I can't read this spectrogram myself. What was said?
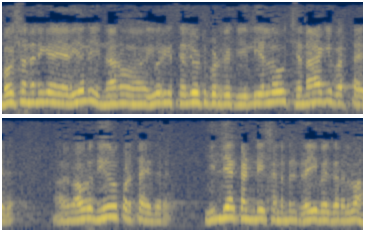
ಬಹುಶಃ ನನಗೆ ರಿಯಲಿ ನಾನು ಇವರಿಗೆ ಸಲ್ಯೂಟ್ ಕೊಡಬೇಕು. ಇಲ್ಲಿ ಎಲ್ಲವೂ ಚೆನ್ನಾಗಿ ಬರ್ತಾ ಇದೆ. ಅವರು ನೀರು ಕೊಡ್ತಾ ಇದ್ದಾರೆ. ಇಲ್ಲಿಯ ಕಂಡೀಷನ್ ಅಂದ್ರೆ ಡ್ರೈ ವೆದರ್ ಅಲ್ವಾ?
